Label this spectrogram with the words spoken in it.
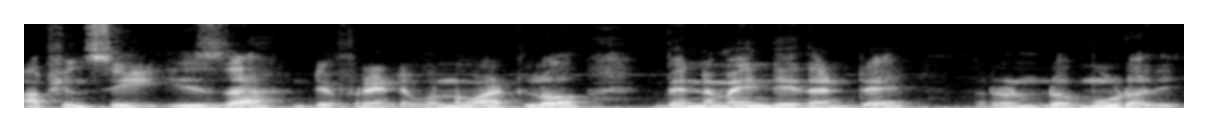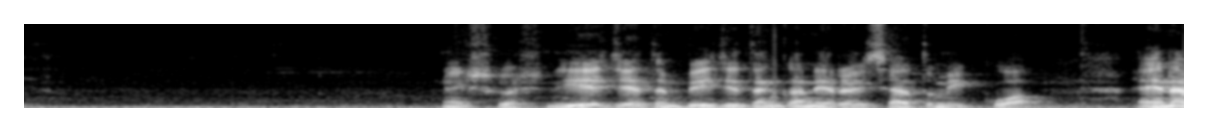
option C is the different. ఉన్న వాటిలో భిన్నమైనది ఏదంటే రెండు మూడోది. నెక్స్ట్ క్వశ్చన్ ఏ జీతం బి జీతం కన్నా ఇరవై శాతం ఎక్కువ? అయినా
